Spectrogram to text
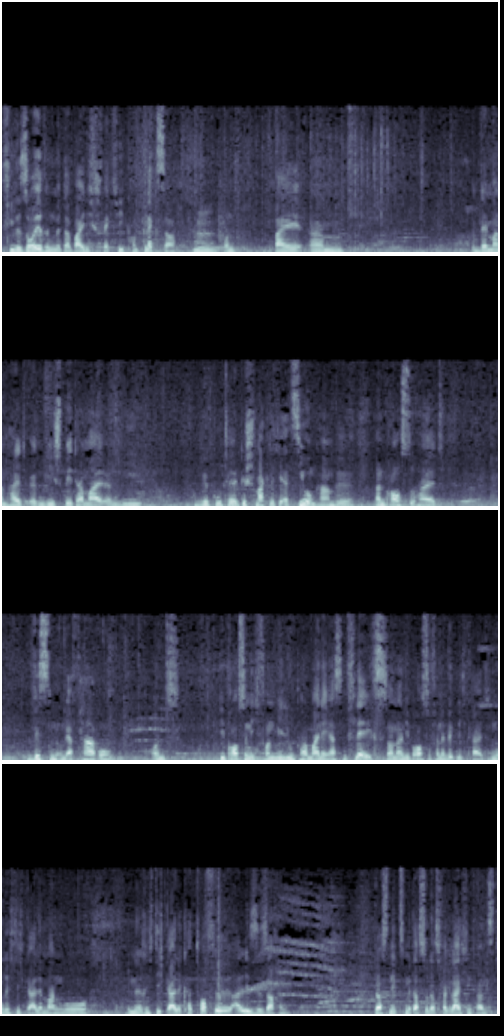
viele Säuren mit dabei, die schmeckt viel komplexer. Und bei, ähm, wenn man halt irgendwie später mal irgendwie eine gute geschmackliche Erziehung haben will, dann brauchst du halt Wissen und Erfahrung. Und die brauchst du nicht von Milupa, meine ersten Flakes, sondern die brauchst du von der Wirklichkeit. Eine richtig geile Mango, eine richtig geile Kartoffel, all diese Sachen. Du hast nichts mit, dass du das vergleichen kannst.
